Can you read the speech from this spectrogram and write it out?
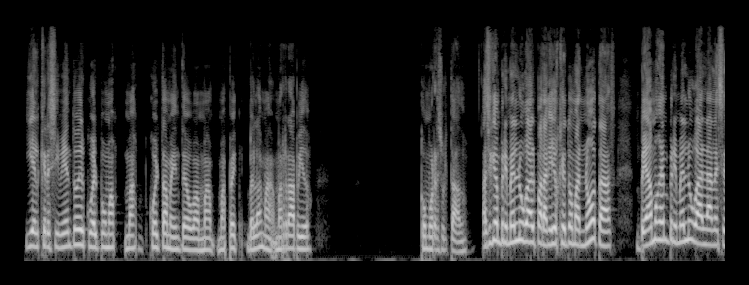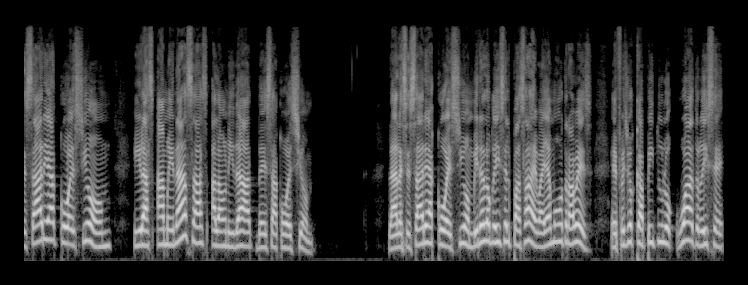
y el crecimiento del cuerpo más, más cortamente o más, más, más, más rápido como resultado. Así que en primer lugar, para aquellos que toman notas, veamos en primer lugar la necesaria cohesión y las amenazas a la unidad de esa cohesión. La necesaria cohesión. Miren lo que dice el pasaje, vayamos otra vez. Efesios capítulo 4 dice,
